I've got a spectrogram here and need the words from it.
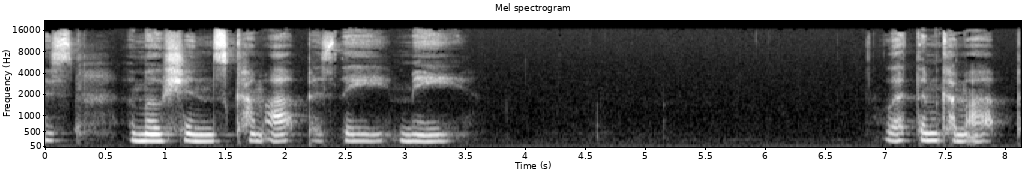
As emotions come up as they may. Let them come up,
